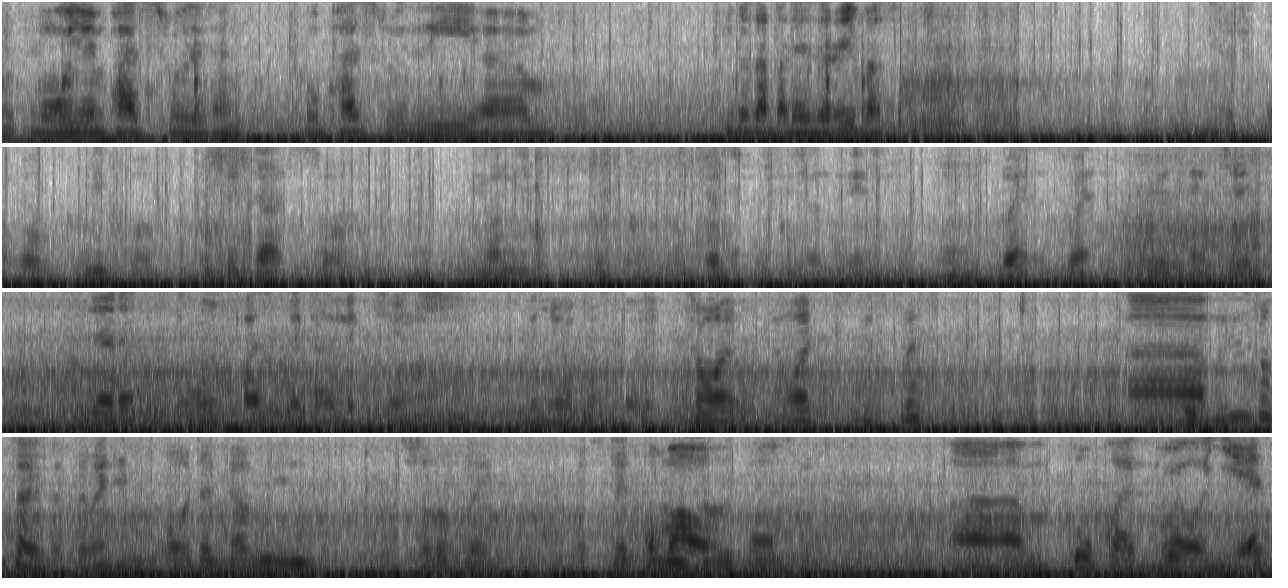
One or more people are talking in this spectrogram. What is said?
Okay. We'll even pass through the town. We'll pass through the um, because up there's a river. So Oh, Nico, it's the dust, so you want me to put the switch on this? mm. Where's, where's, you're saying church? yeah, that's the, we'll pass the Catholic the New Apostolic. So what, what's this place? Oh, Um, this looks like the relative older government, sort of like, or state-owned Wow, houses um, Uko as well, yes.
